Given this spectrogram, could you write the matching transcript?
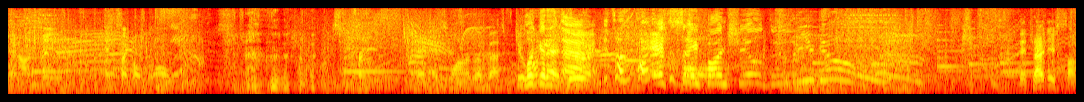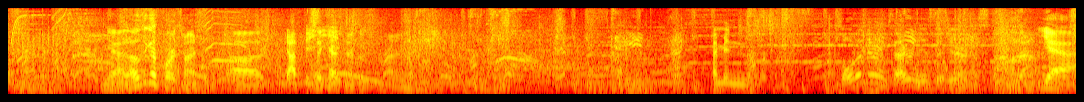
down B? It's like a wallet. It's crazy. Hey, It's one of the best. Dude, Look at it, that? dude. It's unpunishable. It's safe on shield, dude. What do you do? They tried to do something there. Yeah, that was a good forward smash. Uh, Got the to catch yeet. Neku's running. I mean, Zolda doing exactly what it needs to do and just stack it. Yeah,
